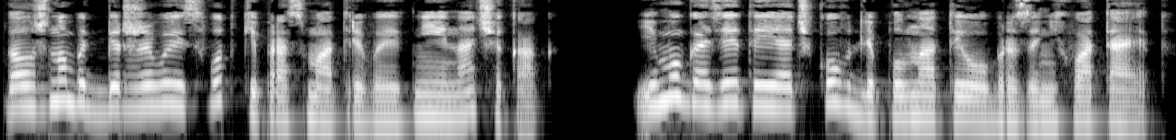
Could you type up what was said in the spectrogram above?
Должно быть, биржевые сводки просматривает, не иначе как. Ему газеты и очков для полноты образа не хватает.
